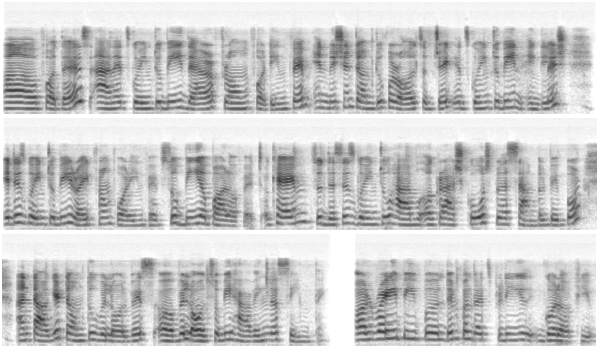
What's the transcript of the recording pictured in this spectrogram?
uh, for this and it's going to be there from 14 Feb. In mission term 2 for all subject, it's going to be in English. It is going to be right from 14 Feb. So be a part of it. Okay. So this is going to have a crash course plus sample paper and target term 2 will always uh, will also be having the same thing. Alrighty, people, Dimple, that's pretty good of you.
